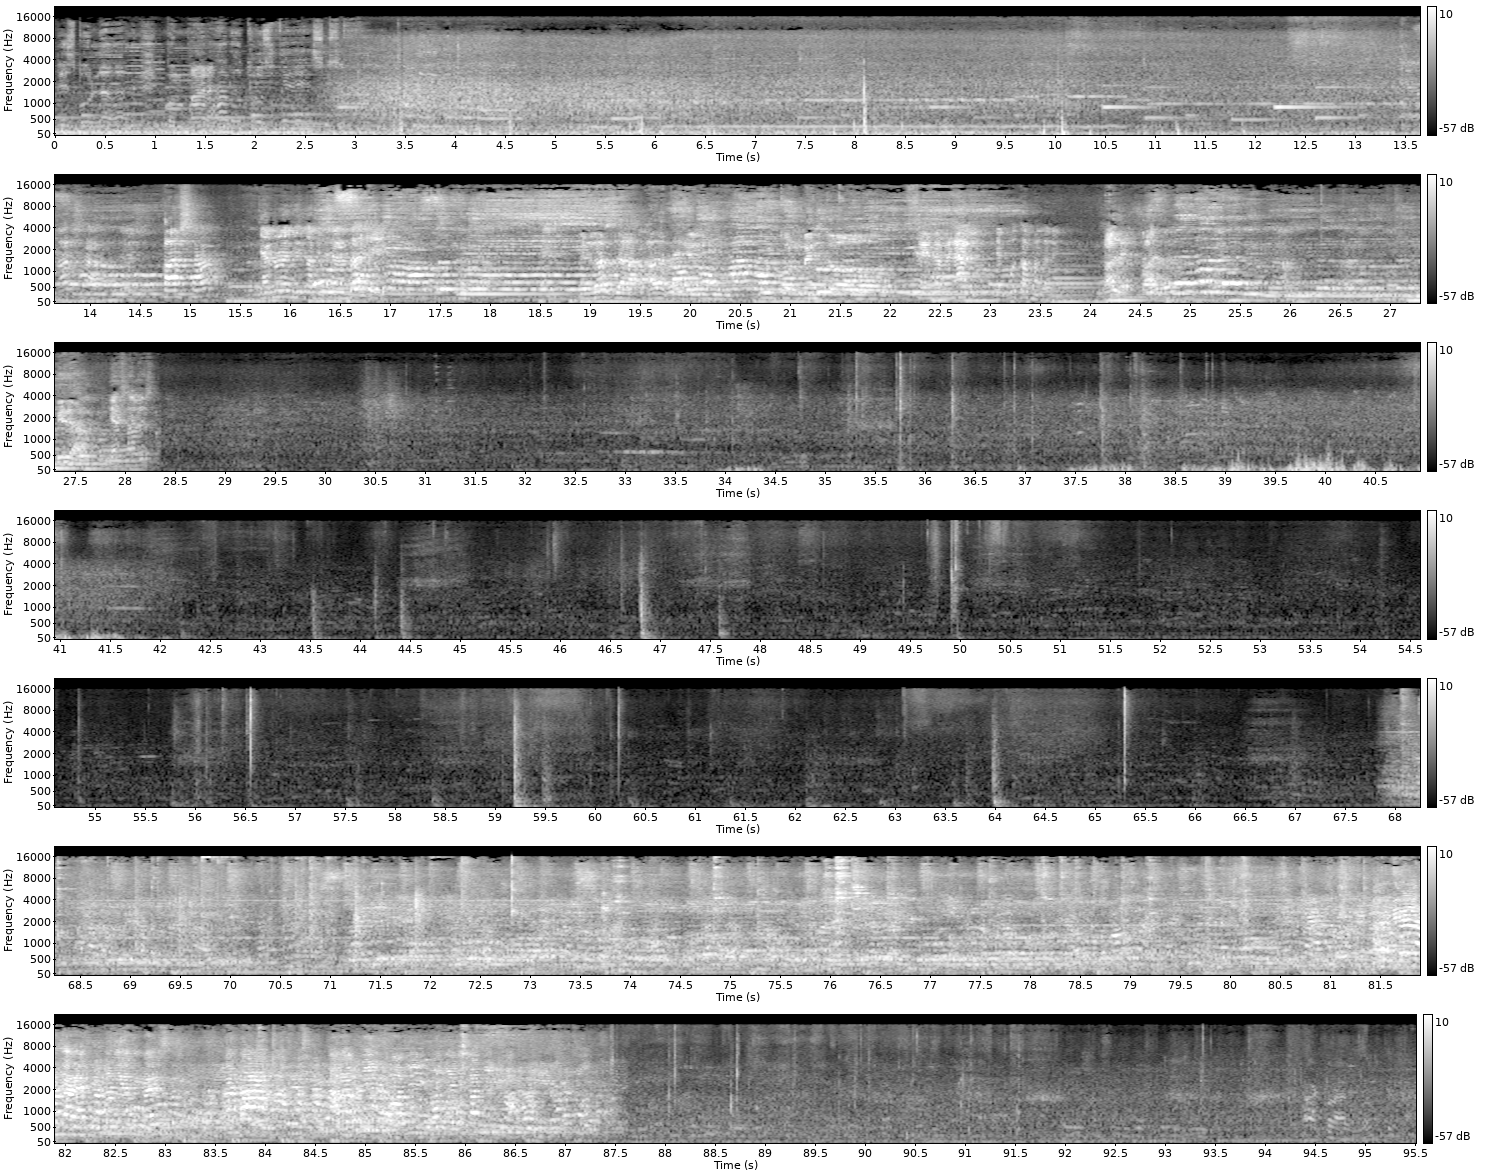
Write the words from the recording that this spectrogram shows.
quieres volar, comparar otros besos. Pasa, ya no necesita fichar a nadie. El Barça ahora tiene un, un tormento. Fenomenal, de puta madre. Vale, vale. Mira, Ya sabes. Ah, claro. Né?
